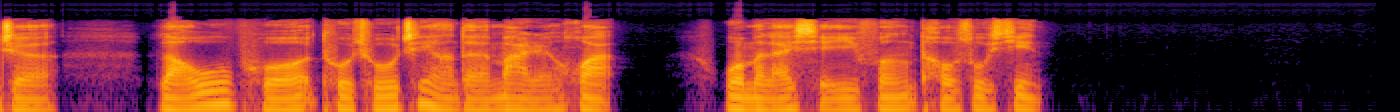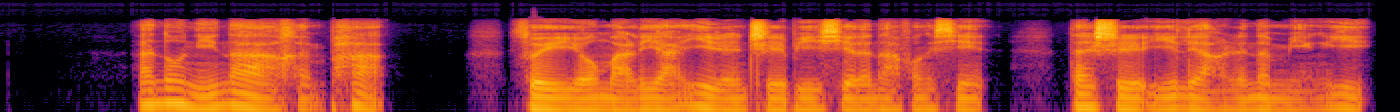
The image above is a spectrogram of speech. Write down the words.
着，老巫婆吐出这样的骂人话，我们来写一封投诉信。”安东尼娜很怕，所以由玛利亚一人执笔写了那封信，但是以两人的名义。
